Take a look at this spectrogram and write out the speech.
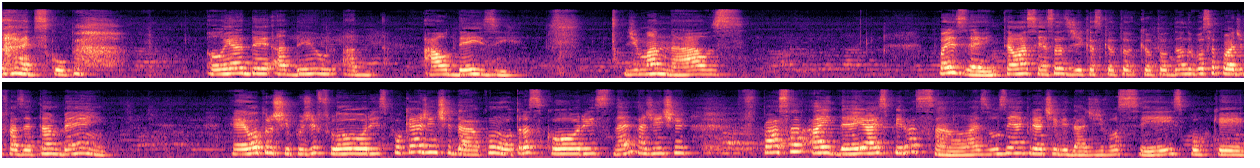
Ai, desculpa. Oi, Ade, Ade, Ade Aldeise, de Manaus. Pois é, então assim, essas dicas que eu tô, que eu tô dando, você pode fazer também é, outros tipos de flores, porque a gente dá com outras cores, né? A gente passa a ideia, a inspiração, mas usem a criatividade de vocês, porque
